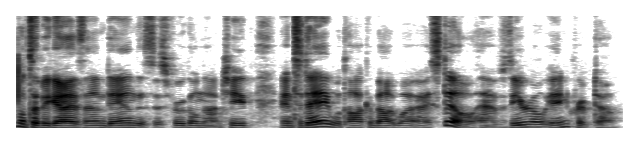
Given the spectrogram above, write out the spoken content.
What's up you guys, I'm Dan, this is Frugal Not Cheap, and today we'll talk about why I still have zero in crypto.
